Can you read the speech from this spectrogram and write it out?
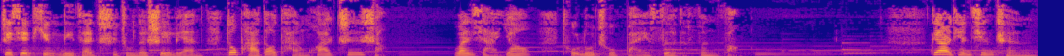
这些挺立在池中的睡莲都爬到昙花枝上。弯下腰，吐露出白色的芬芳。第二天清晨，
